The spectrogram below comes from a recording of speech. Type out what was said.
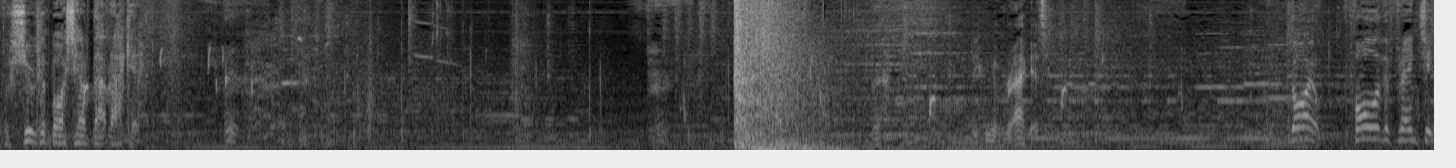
For sure the boss heard that racket. Speaking of racket, Doyle, follow the Frenchie.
